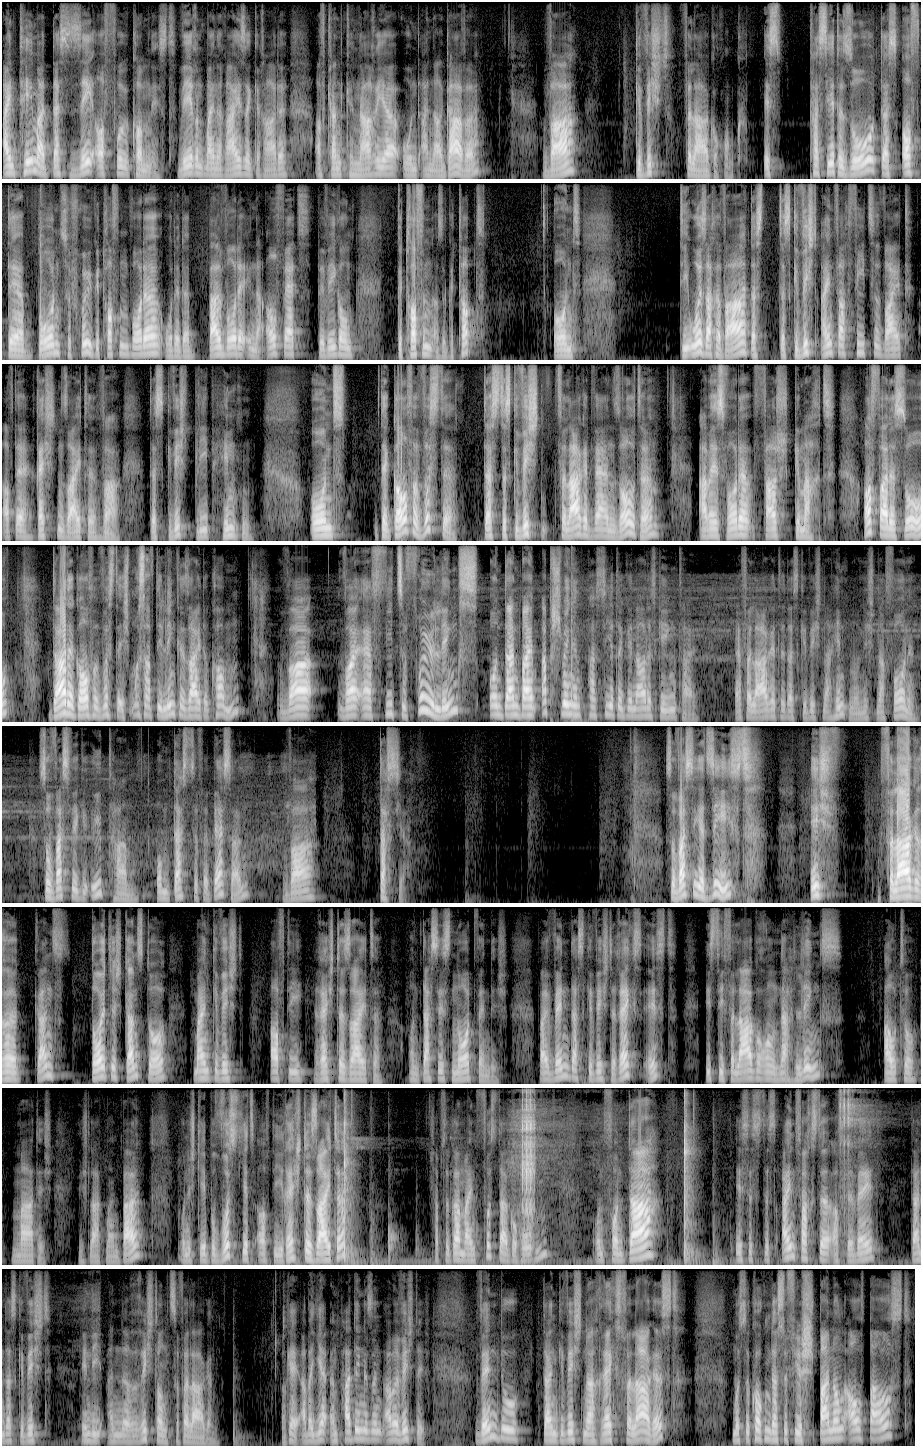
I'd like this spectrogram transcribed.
Ein Thema, das sehr oft vorgekommen ist, während meiner Reise gerade auf Gran Canaria und an Algarve, war Gewichtsverlagerung. Es passierte so, dass oft der Boden zu früh getroffen wurde oder der Ball wurde in der Aufwärtsbewegung getroffen, also getoppt. Und die Ursache war, dass das Gewicht einfach viel zu weit auf der rechten Seite war. Das Gewicht blieb hinten. Und der Golfer wusste, dass das Gewicht verlagert werden sollte, aber es wurde falsch gemacht. Oft war das so, da der Golfer wusste, ich muss auf die linke Seite kommen, war, war er viel zu früh links und dann beim Abschwingen passierte genau das Gegenteil. Er verlagerte das Gewicht nach hinten und nicht nach vorne. So was wir geübt haben, um das zu verbessern, war das hier. So was du jetzt siehst, ich verlagere ganz deutlich, ganz doll mein Gewicht auf die rechte Seite. Und das ist notwendig, weil wenn das Gewicht rechts ist, ist die Verlagerung nach links automatisch. Ich schlage meinen Ball und ich gehe bewusst jetzt auf die rechte Seite. Ich habe sogar meinen Fuß da gehoben und von da ist es das Einfachste auf der Welt, dann das Gewicht in die andere Richtung zu verlagern. Okay, aber hier ein paar Dinge sind aber wichtig. Wenn du dein Gewicht nach rechts verlagerst, musst du gucken, dass du viel Spannung aufbaust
